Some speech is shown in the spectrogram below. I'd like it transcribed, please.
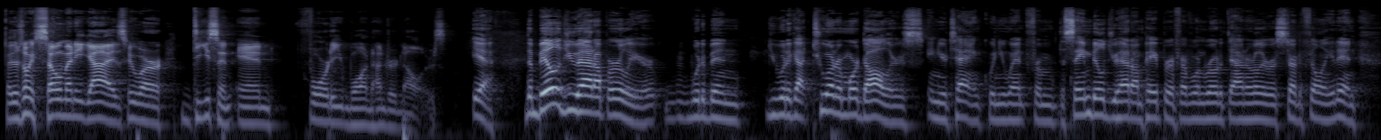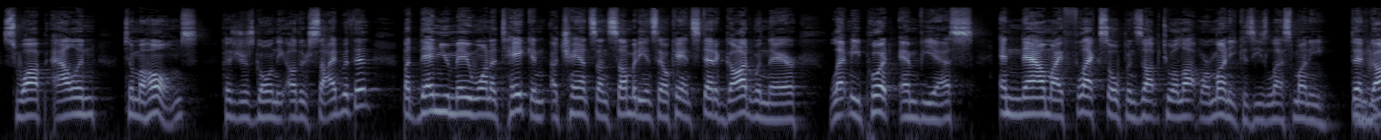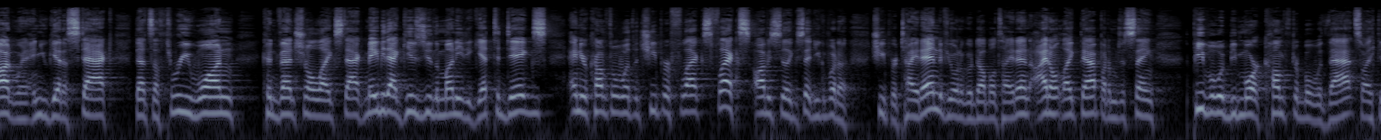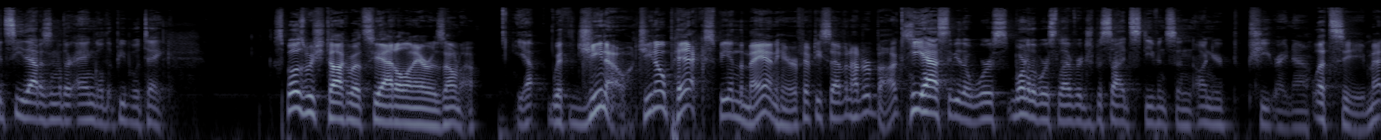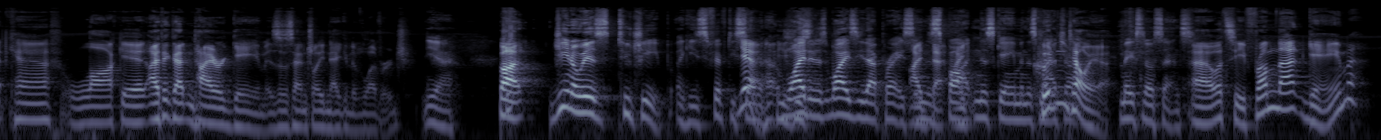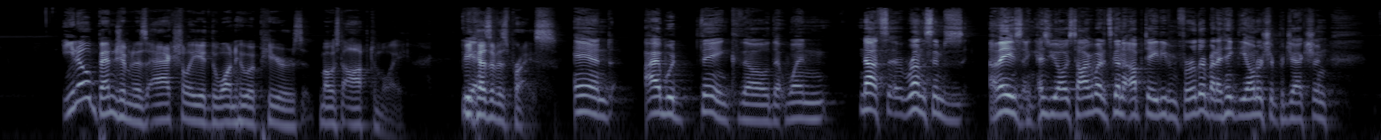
There's only so many guys who are decent and forty one hundred dollars. Yeah. The build you had up earlier would have been you would have got 200 more dollars in your tank when you went from the same build you had on paper if everyone wrote it down earlier or started filling it in, swap Allen to Mahomes because you're just going the other side with it. But then you may want to take an, a chance on somebody and say, okay, instead of Godwin there, let me put MVS. And now my flex opens up to a lot more money because he's less money than mm-hmm. Godwin. And you get a stack that's a 3 1 conventional like stack. Maybe that gives you the money to get to Diggs and you're comfortable with a cheaper flex. Flex, obviously, like you said, you can put a cheaper tight end if you want to go double tight end. I don't like that, but I'm just saying people would be more comfortable with that. So I could see that as another angle that people would take. Suppose we should talk about Seattle and Arizona Yep. with Geno. Geno Picks being the man here, fifty seven hundred bucks. He has to be the worst, one of the worst leverage besides Stevenson on your sheet right now. Let's see, Metcalf, Lockett. I think that entire game is essentially negative leverage. Yeah. But Geno is too cheap. Like he's 57. Yeah, why did why is he that price in I- this spot I in this game in this couldn't matchup? tell you. Makes no sense. Uh, let's see. From that game, Eno Benjamin is actually the one who appears most optimally because of his price. And I would think though that when not Run the Sims is amazing as you always talk about, it's going to update even further. But I think the ownership projection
